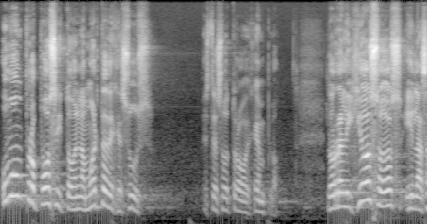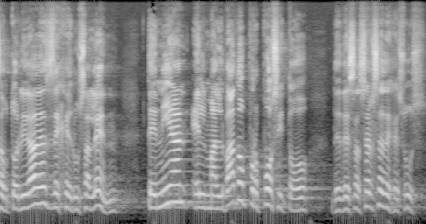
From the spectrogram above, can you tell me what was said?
Hubo un propósito en la muerte de Jesús. Este es otro ejemplo. Los religiosos y las autoridades de Jerusalén tenían el malvado propósito de deshacerse de Jesús.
